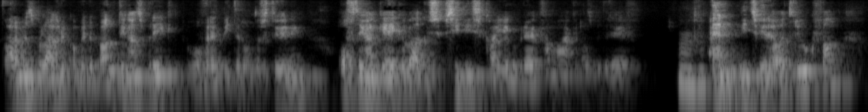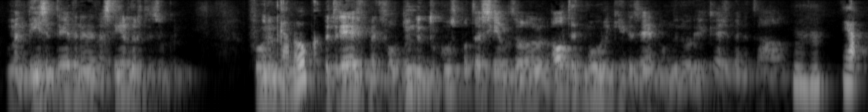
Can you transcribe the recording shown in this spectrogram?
Daarom is het belangrijk om met de bank te gaan spreken over het biedt ondersteuning, of te gaan kijken welke subsidies kan je gebruik van maken als bedrijf. En niets weerhoudt er ook van om in deze tijden een investeerder te zoeken. Voor een bedrijf met voldoende toekomstpotentieel zullen er altijd mogelijkheden zijn om de nodige cash binnen te halen. Mhm. ja.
